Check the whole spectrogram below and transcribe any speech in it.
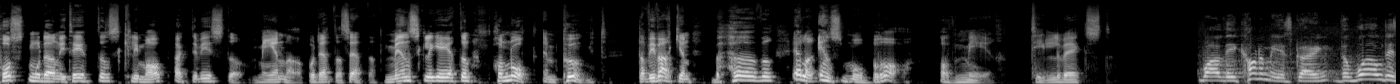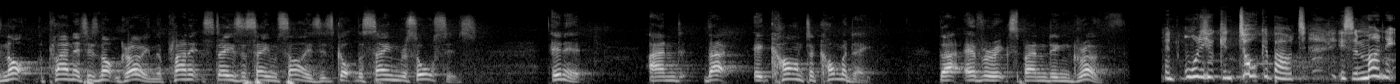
Postmodernitetens klimataktivister menar på detta sätt att mänskligheten har nått en punkt där vi varken behöver eller ens mår bra av mer tillväxt. While the economy is growing, the world is not. The planet is not growing. The planet stays the same size. It's got the same resources in it, and that it can't accommodate that ever expanding growth. And all you can talk about is money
